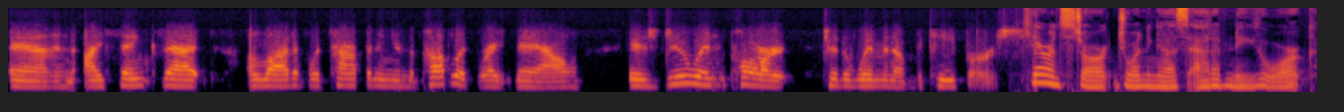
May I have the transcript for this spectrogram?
And I think that a lot of what's happening in the public right now is due in part to the women of the keepers. Karen Stark joining us out of New York.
